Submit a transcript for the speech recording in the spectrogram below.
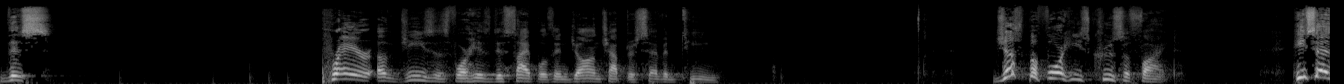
This prayer of Jesus for his disciples in John chapter 17. Just before he's crucified, he says,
